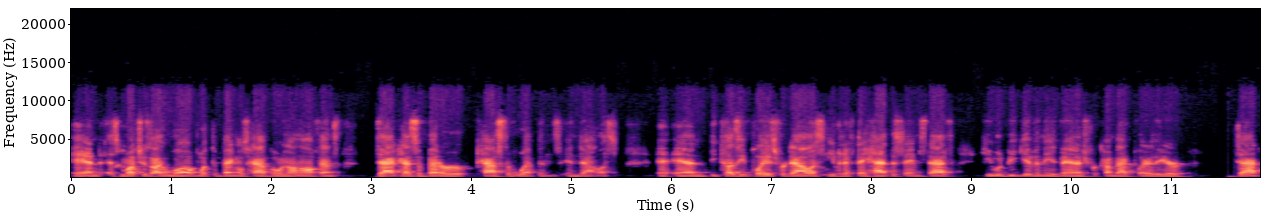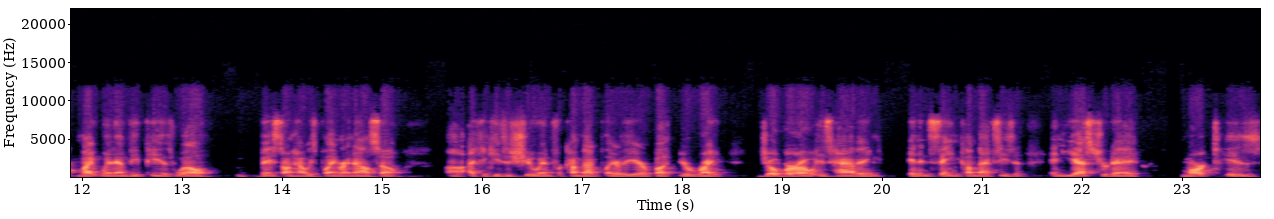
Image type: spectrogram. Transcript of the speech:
and as much as I love what the Bengals have going on offense, Dak has a better cast of weapons in Dallas. And because he plays for Dallas, even if they had the same stats, he would be given the advantage for comeback player of the year. Dak might win MVP as well, based on how he's playing right now. So uh, I think he's a shoe in for comeback player of the year. But you're right. Joe Burrow is having an insane comeback season. And yesterday marked his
